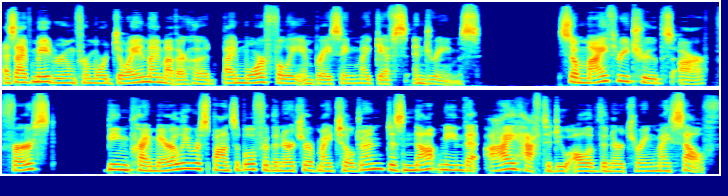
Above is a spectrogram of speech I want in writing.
as I've made room for more joy in my motherhood by more fully embracing my gifts and dreams. So, my three truths are first, being primarily responsible for the nurture of my children does not mean that I have to do all of the nurturing myself.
